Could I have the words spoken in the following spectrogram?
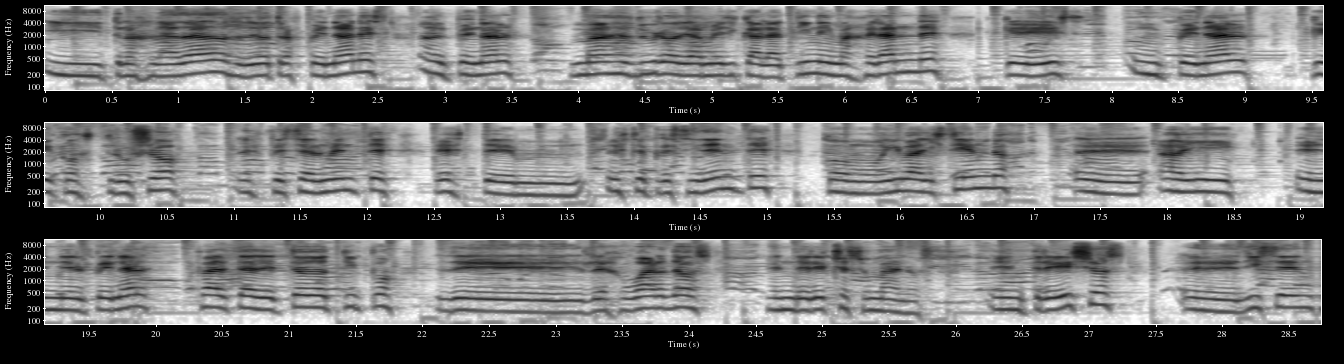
y trasladados de otros penales al penal más duro de América Latina y más grande, que es un penal que construyó especialmente este, mm, este presidente, como iba diciendo, eh, hay en el penal falta de todo tipo de resguardos en derechos humanos. Entre ellos eh, dicen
